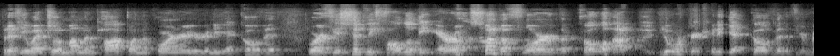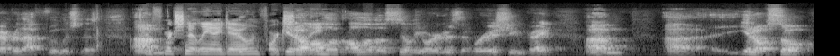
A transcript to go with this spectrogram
but if you went to a mom and pop on the corner you're going to get COVID, or if you simply followed the arrows on the floor of the co-op you weren't going to get COVID. If you remember that foolishness. Um, unfortunately, I do. Unfortunately, you know all of all of those silly orders that were issued, right? Um, uh, you know, so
